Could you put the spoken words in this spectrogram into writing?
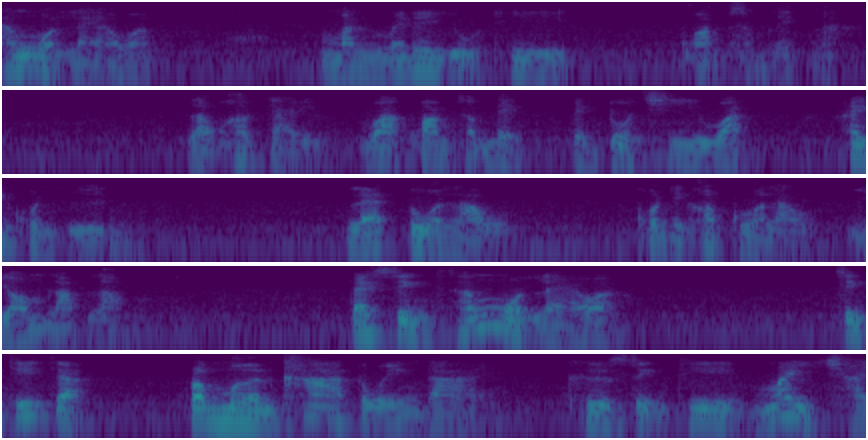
ทั้งหมดแล้วอะ มันไม่ได้อยู่ที่ความสำเร็จนะเราเข้าใจว่าความสำเร็จเป็นตัวชี้วัดให้คนอื่น และตัวเรา คนในครอบครัวเรายอมรับเรา แต่สิ่งทั้งหมดแล้วอะสิ่งที่จะประเมินค่าตัวเองได้ คือสิ่งที่ไม่ใช้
